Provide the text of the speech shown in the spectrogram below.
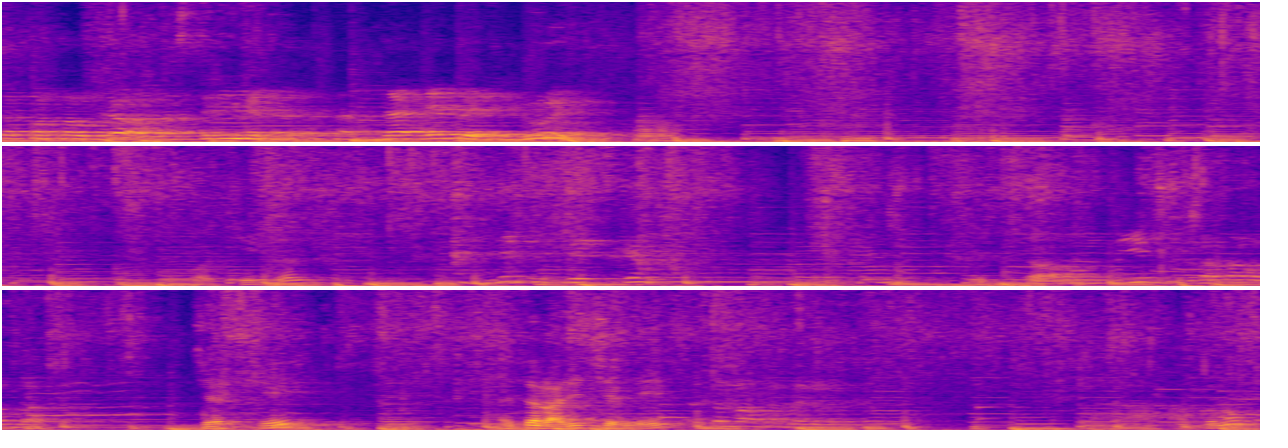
до потолка у нас 3 метра. А До этой фигуры 됐어. 제스키. 일단 라디칠리. 아, 아끄노가.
